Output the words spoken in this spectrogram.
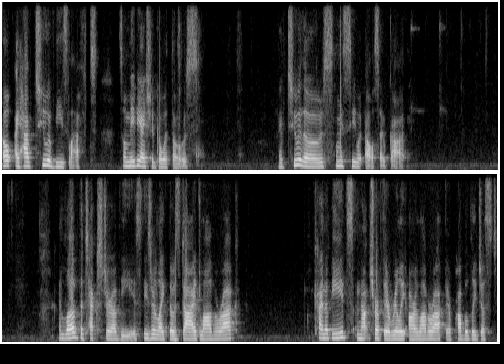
Oh, I have two of these left. So maybe I should go with those. I have two of those. Let me see what else I've got. I love the texture of these. These are like those dyed lava rock kind of beads. I'm not sure if they really are lava rock. They're probably just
